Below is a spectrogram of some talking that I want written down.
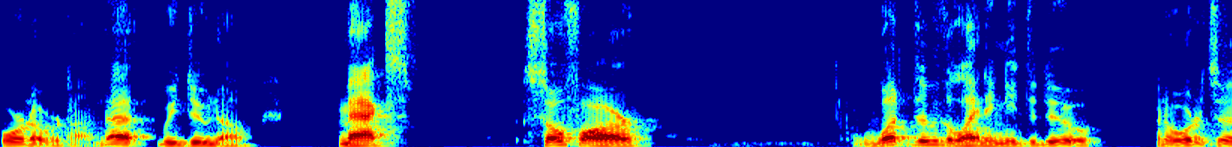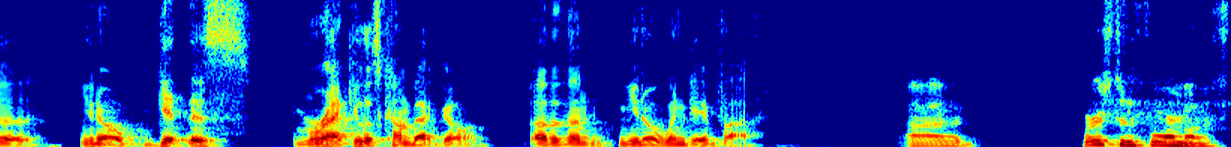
or in overtime. That we do know. Max, so far, what do the Lightning need to do in order to you know get this miraculous comeback going, other than you know win Game Five? Uh, first and foremost,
